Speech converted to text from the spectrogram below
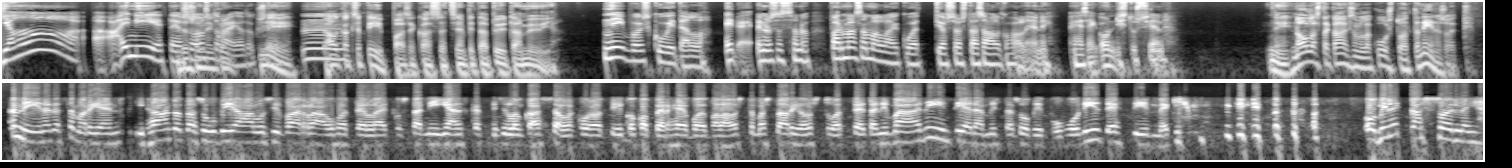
Jaa, ai niin, että jos, Jos on on niinku- ostorajoituksia. Niin. Mm, Alkaako se piippaa se kassa, että sen pitää pyytää myyjä? Niin voisi kuvitella. En, en osaa sanoa. Varmaan samalla kuin, että jos ostaisi alkoholia, niin eihän se onnistu siellä. Niin, 0806000 Niina soitti. Niin, no tässä morjens. Ihan tota Suvia halusin vaan rauhoitella, että kun sitä niin jänskätti silloin kassalla, kun oltiin koko perheen voimalla ostamassa tarjoustuotteita, niin mä niin tiedän, mistä Suvi puhuu. Niin tehtiin mekin. Niin, tota, Omille kassoille ja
